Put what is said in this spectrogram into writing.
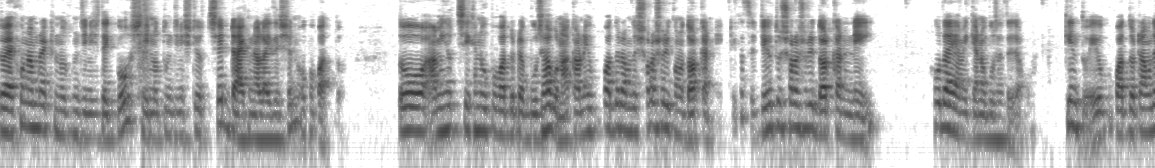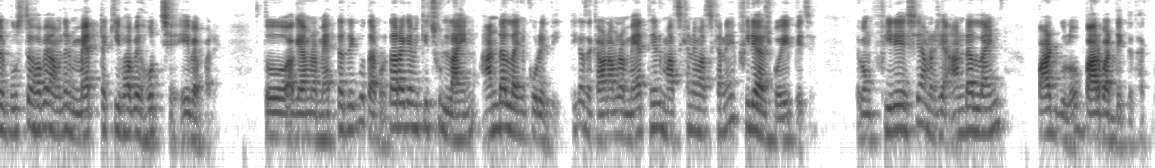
তো এখন আমরা একটা নতুন জিনিস দেখব সেই নতুন জিনিসটি হচ্ছে ডায়াগনালাইজেশন উপপাদ্য। তো আমি হচ্ছে এখানে উপপাদ্যটা বুঝাবো না। কারণ এই উপপাদ্যটা আমাদের সরাসরি কোনো দরকার নেই। ঠিক আছে? যেহেতু সরাসরি দরকার নেই, হুদাই আমি কেন বুঝাতে যাব? কিন্তু এই উপপাদ্যটা আমাদের বুঝতে হবে আমাদের ম্যাথটা কীভাবে হচ্ছে এই ব্যাপারে। তো আগে আমরা ম্যাথটা দেখব তারপর তার আগে আমি কিছু লাইন আন্ডারলাইন করে দিই। ঠিক আছে? কারণ আমরা ম্যাথের মাঝখানে, মাঝখানে ফিরে আসব এই পেজে। এবং ফিরে এসে আমরা সেই আন্ডারলাইন পার্টগুলো বারবার দেখতে থাকব।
